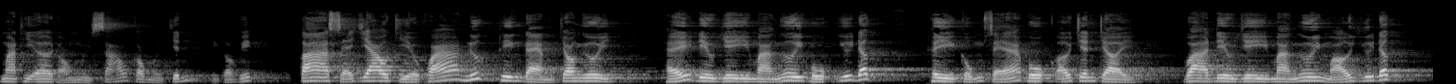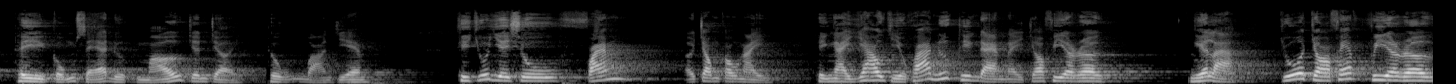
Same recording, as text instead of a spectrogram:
Matthew đoạn 16 câu 19 thì có viết: Ta sẽ giao chìa khóa nước thiên đàng cho ngươi, hễ điều gì mà ngươi buộc dưới đất thì cũng sẽ buộc ở trên trời. Và điều gì mà ngươi mở dưới đất thì cũng sẽ được mở trên trời. Thưa bạn chị em, khi Chúa Giêsu phán ở trong câu này thì ngài giao chìa khóa nước thiên đàng này cho phi rơ nghĩa là chúa cho phép phi rơ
